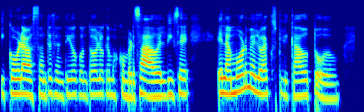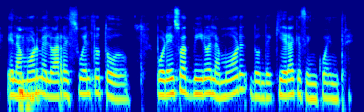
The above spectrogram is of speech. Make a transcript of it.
y cobra bastante sentido con todo lo que hemos conversado. Él dice, el amor me lo ha explicado todo, el amor me lo ha resuelto todo. Por eso admiro el amor donde quiera que se encuentre.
